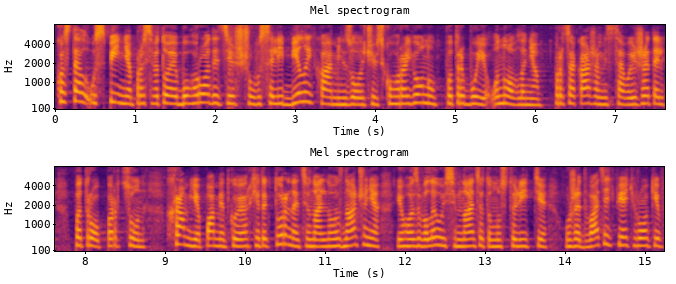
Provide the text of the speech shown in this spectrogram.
Костел Успіння Пресвятої Богородиці, що у селі Білий Камінь Золочівського району, потребує оновлення. Про це каже місцевий житель Петро Перцун. Храм є пам'яткою архітектури національного значення. Його звели у 17 столітті. Уже 25 років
